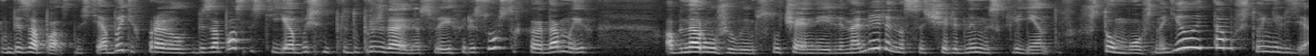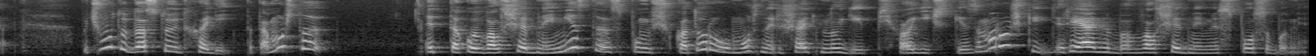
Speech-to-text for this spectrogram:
безопасности. Об этих правилах безопасности я обычно предупреждаю на своих ресурсах, когда мы их обнаруживаем случайно или намеренно с очередным из клиентов. Что можно делать там, что нельзя. Почему туда стоит ходить? Потому что это такое волшебное место, с помощью которого можно решать многие психологические заморочки реально волшебными способами.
